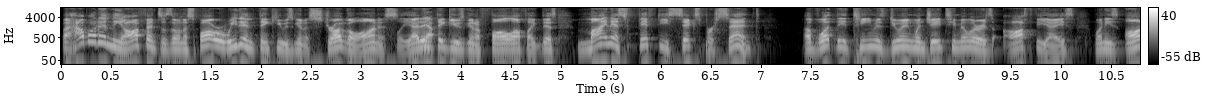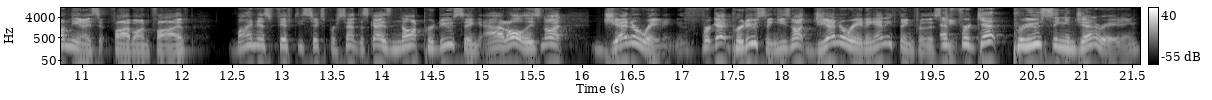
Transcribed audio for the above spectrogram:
but how about in the offensive zone, a spot where we didn't think he was going to struggle, honestly? I didn't Yep. think he was going to fall off like this. Minus 56% of what the team is doing when JT Miller is off the ice, when he's on the ice at five on five, minus 56%. This guy is not producing at all. He's not generating. Forget producing. He's not generating anything for this And team. forget producing and generating.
